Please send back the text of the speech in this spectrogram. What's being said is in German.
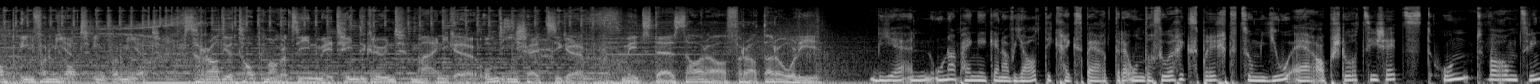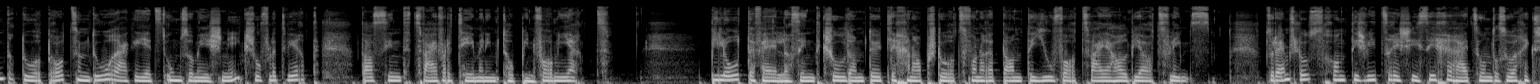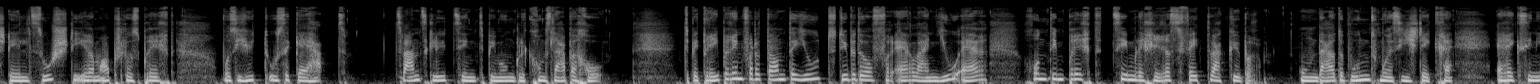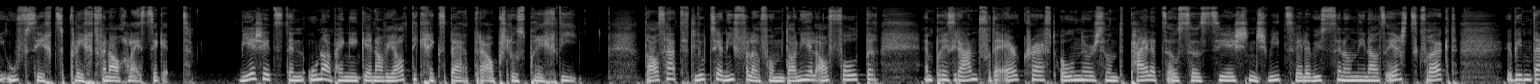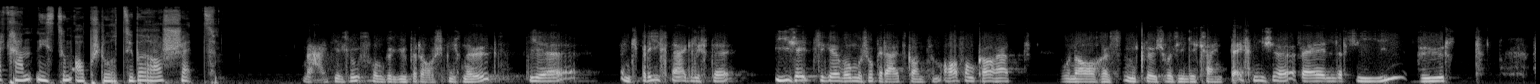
Top informiert. informiert. Das Radio Top Magazin mit Hintergrund, Meinungen und Einschätzungen mit der Sarah Frataroli. Wie ein unabhängiger Aviatikexperte den Untersuchungsbericht zum UR-Absturz einschätzt und warum die Wintertour trotz dem Durchregen jetzt umso mehr Schnee geschuffelt wird, das sind zwei von den Themen im Top informiert. Pilotenfehler sind geschuldet am tödlichen Absturz von einer Tante Ju vor zweieinhalb Jahren zu Flims. Zu dem Schluss kommt die Schweizerische Sicherheitsuntersuchungsstelle SUST in ihrem Abschlussbericht, wo sie heute herausgegeben hat. 20 Leute sind beim Unglück ums Leben gekommen. Die Betreiberin von der Tante Ju, die Dübendorfer Airline UR, kommt im Bericht ziemlich ihres Fett weg über. Und auch der Bund muss einstecken, er hat seine Aufsichtspflicht vernachlässigt. Wie schätzt den unabhängigen Aviatikexperten Abschlussbericht ein? Das hat Lucia Niffeler vom Daniel Affolter, ein Präsident der Aircraft Owners and Pilots Association Schweiz, wissen und ihn als erstes gefragt, ob ihn die Erkenntnis zum Absturz überrascht. Nein, die Schlussfolgerung überrascht mich nicht. Die entspricht eigentlich den Einschätzungen, die man schon bereits ganz am Anfang hat, wonach es mit größter Wahrscheinlichkeit kein technischer Fehler sein würde,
